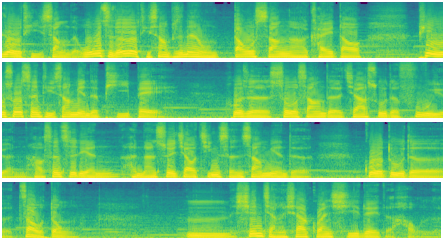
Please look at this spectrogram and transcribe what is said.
肉体上的，我我指的肉体上不是那种刀伤啊，开刀，譬如说身体上面的疲惫或者受伤的加速的复原，好，甚至连很难睡觉，精神上面的过度的躁动，嗯，先讲一下关系类的好了。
